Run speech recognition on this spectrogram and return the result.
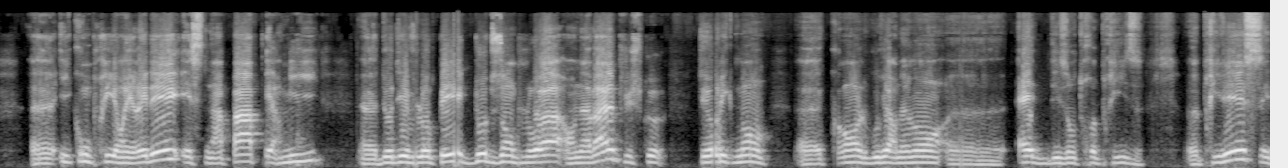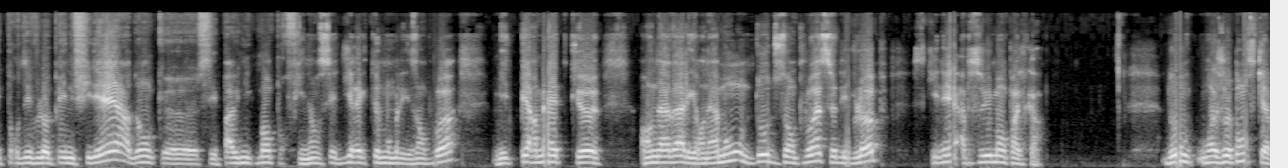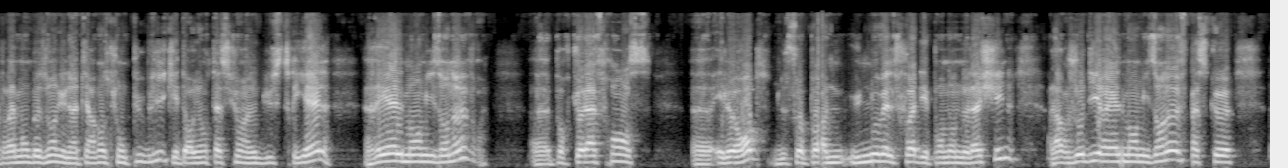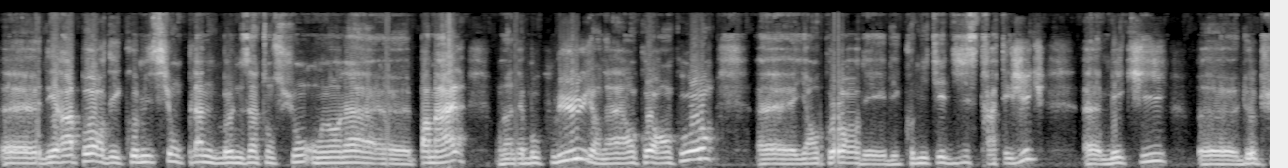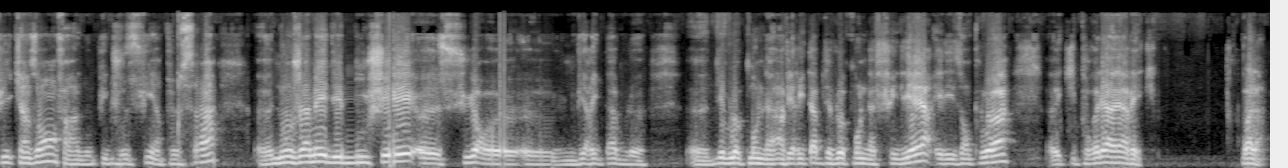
y compris en R&D, et ce n'a pas permis de développer d'autres emplois en aval, puisque théoriquement, euh, quand le gouvernement euh, aide des entreprises euh, privées, c'est pour développer une filière, donc ce n'est pas uniquement pour financer directement les emplois, mais de permettre que en aval et en amont, d'autres emplois se développent, ce qui n'est absolument pas le cas. Donc, moi, je pense qu'il y a vraiment besoin d'une intervention publique et d'orientation industrielle réellement mise en œuvre pour que la France euh, et l'Europe ne soient pas une nouvelle fois dépendantes de la Chine. Alors je dis réellement mise en œuvre parce que euh, des rapports, des commissions plein de bonnes intentions, on en a pas mal, on en a beaucoup lu, il y en a encore en cours, il y a encore des comités dits stratégiques, mais qui euh, depuis 15 ans, enfin depuis que je suis un peu ça, euh, n'ont jamais débouché euh, sur véritable, développement un véritable développement de la filière et les emplois qui pourraient aller avec. Voilà.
